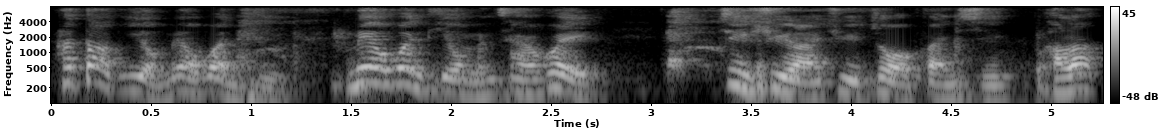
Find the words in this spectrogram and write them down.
它到底有没有问题，没有问题我们才会。继续来去做分析，好了，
